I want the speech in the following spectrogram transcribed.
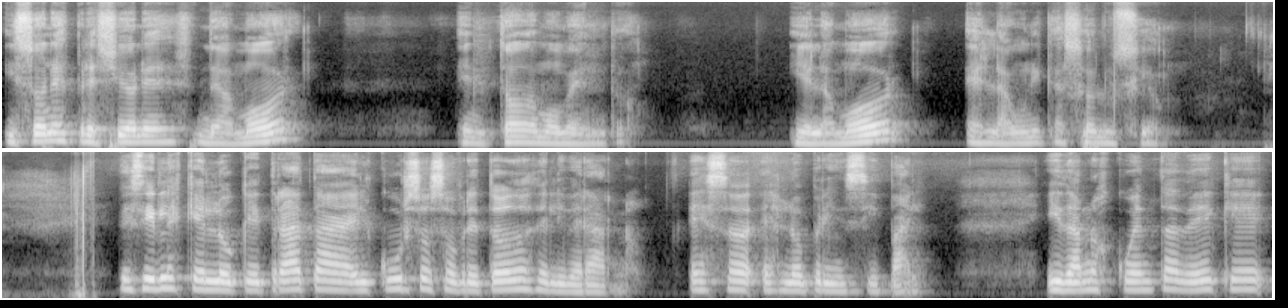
y son expresiones de amor en todo momento. Y el amor es la única solución. decirles que lo que trata el curso sobre todo es de liberarnos. Eso es lo principal. Y darnos cuenta de que,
